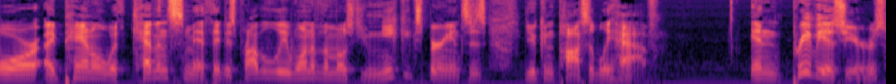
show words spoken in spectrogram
or a panel with Kevin Smith, it is probably one of the most unique experiences you can possibly have. In previous years,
